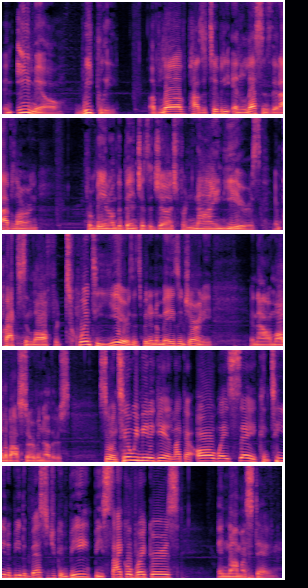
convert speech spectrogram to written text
an email weekly of love, positivity, and lessons that I've learned from being on the bench as a judge for nine years and practicing law for 20 years. It's been an amazing journey. And now I'm all about serving others. So until we meet again, like I always say, continue to be the best that you can be, be cycle breakers, and namaste.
